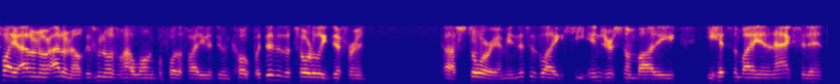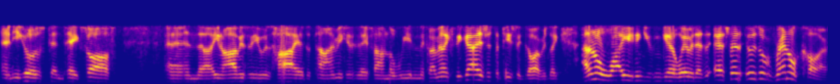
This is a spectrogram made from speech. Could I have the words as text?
fight. I don't know, I don't know, because who knows how long before the fight he was doing coke. But this is a totally different uh story. I mean, this is like he injures somebody, he hits somebody in an accident, and he goes and takes off. And uh, you know, obviously he was high at the time because they found the weed in the car. I mean, like the guy is just a piece of garbage. Like I don't know why you think you can get away with that. It was a rental car.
